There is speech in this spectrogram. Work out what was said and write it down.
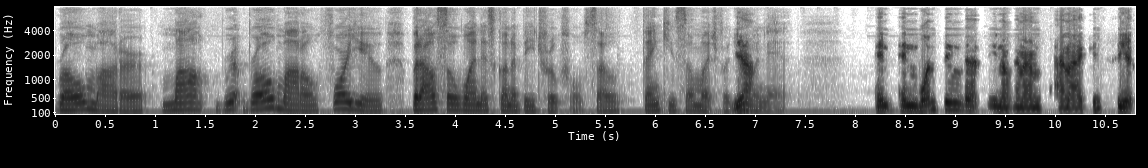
role model, mo- role model for you, but also one that's going to be truthful. So thank you so much for yeah. doing that. And and one thing that you know, and I'm and I can see it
